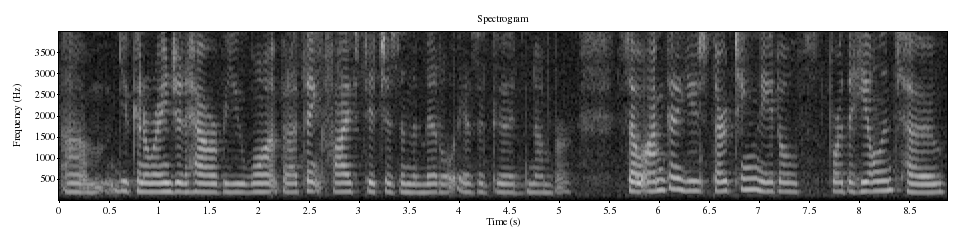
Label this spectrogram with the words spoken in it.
Um, you can arrange it however you want but I think five stitches in the middle is a good number. So I'm going to use 13 needles for the heel and toe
